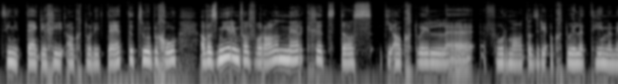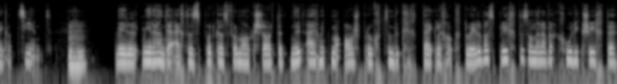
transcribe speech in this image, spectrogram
seine tägliche Aktualität dazu bekommen. Aber was wir im Fall vor allem merken, dass die aktuellen Formate oder die aktuellen Themen mega ziehen. Mhm. Weil wir haben ja eigentlich das Podcast-Format gestartet, nicht eigentlich mit dem Anspruch, um wirklich täglich aktuell was zu berichten, sondern einfach coole Geschichten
